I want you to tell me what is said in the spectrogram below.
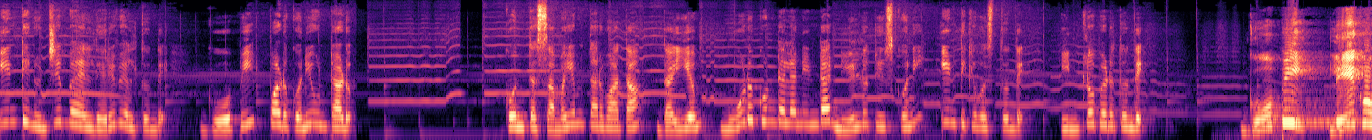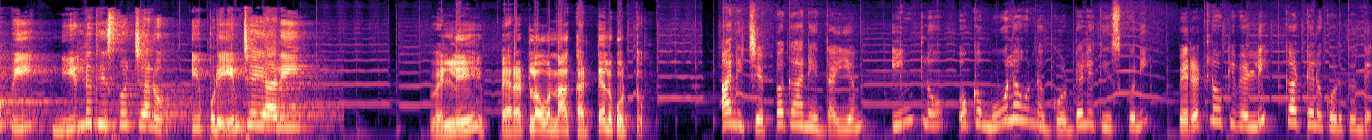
ఇంటి నుంచి బయలుదేరి వెళ్తుంది. గోపి పడుకొని ఉంటాడు. కొంత సమయం తర్వాత దయ్యం మూడు కుండల నిండా నీళ్ళు తీసుకొని ఇంటికి వస్తుంది. ఇంట్లో పెడుతుంది. గోపి లే గోపి నీళ్ళు తీసుకొచ్చాను. ఇప్పుడు ఏం చేయాలి? వెళ్ళి పెరట్లో ఉన్న కట్టెలు కొట్టు. అని చెప్పగానే దయ్యం ఇంట్లో ఒక మూల ఉన్న గొడ్డలి తీసుకుని పెరట్లోకి వెళ్ళి కట్టెలు కొడుతుంది.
